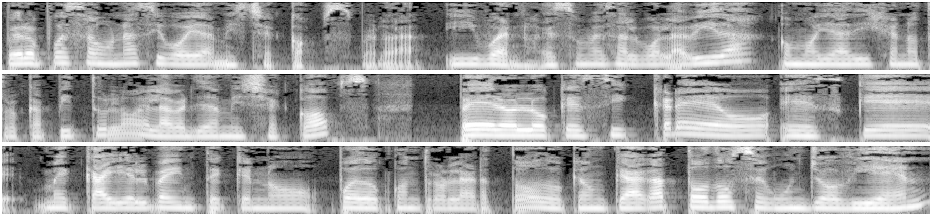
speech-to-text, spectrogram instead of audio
pero pues aún así voy a mis check-ups, ¿verdad? Y bueno, eso me salvó la vida, como ya dije en otro capítulo, el haber ido a mis check-ups. Pero lo que sí creo es que me cae el 20 que no puedo controlar todo, que aunque haga todo según yo bien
